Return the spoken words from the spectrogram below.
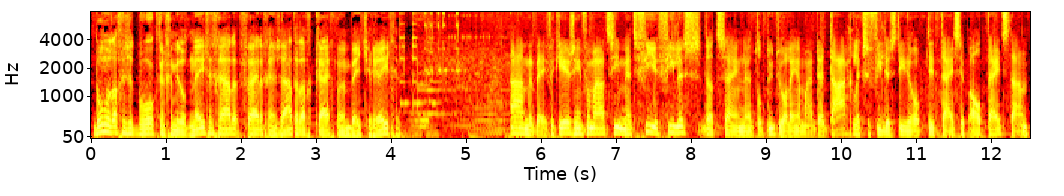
Donderdag is het bewolkt en gemiddeld 9 graden. Vrijdag en zaterdag krijgen we een beetje regen. ANWB Verkeersinformatie met vier files. Dat zijn uh, tot nu toe alleen maar de dagelijkse files die er op dit tijdstip altijd staan.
